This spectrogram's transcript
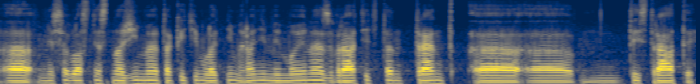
e, my se vlastně snažíme taky tím letním hraním mimo jiné zvrátit ten trend e, e, ty ztráty.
